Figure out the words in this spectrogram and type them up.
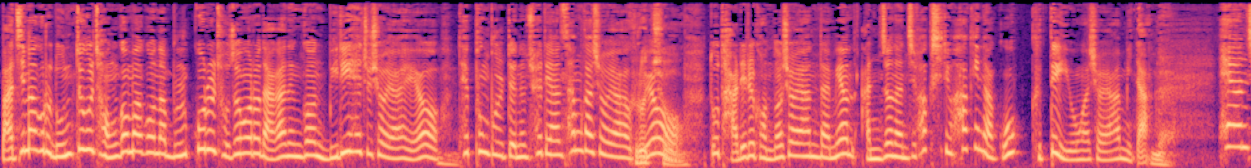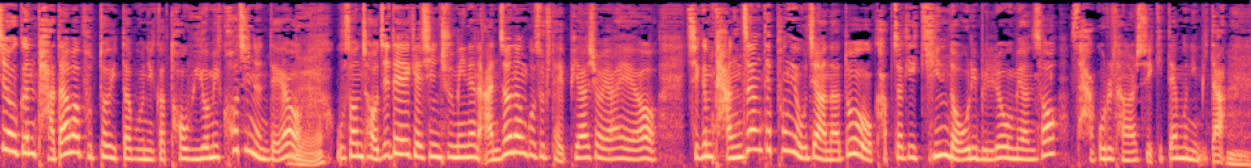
마지막으로 논둑을 점검하거나 물꼬를 조정하러 나가는 건 미리 해주셔야 해요. 태풍 불 때는 최대한 삼가셔야 하고요. 그렇죠. 또 다리를 건너셔야 한다면 안전한지 확실히 확인하고 그때 이용하셔야 합니다. 네. 해안 지역은 바다와 붙어 있다 보니까 더 위험이 커지는데요. 네. 우선 저지대에 계신 주민은 안전한 곳으로 대피하셔야 해요. 지금 당장 태풍이 오지 않아도 갑자기 긴 너울이 밀려오면서 사고를 당할 수 있기 때문입니다. 음.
